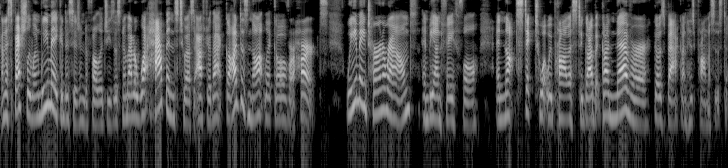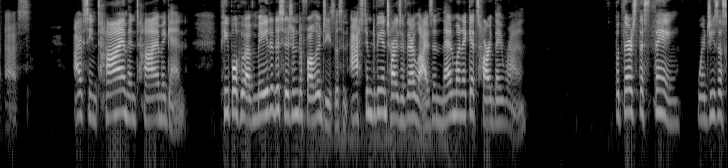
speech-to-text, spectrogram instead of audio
And especially when we make a decision to follow Jesus, no matter what happens to us after that, God does not let go of our hearts. We may turn around and be unfaithful and not stick to what we promised to God, but God never goes back on his promises to us. I've seen time and time again people who have made a decision to follow Jesus and asked him to be in charge of their lives, and then when it gets hard, they run. But there's this thing where Jesus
